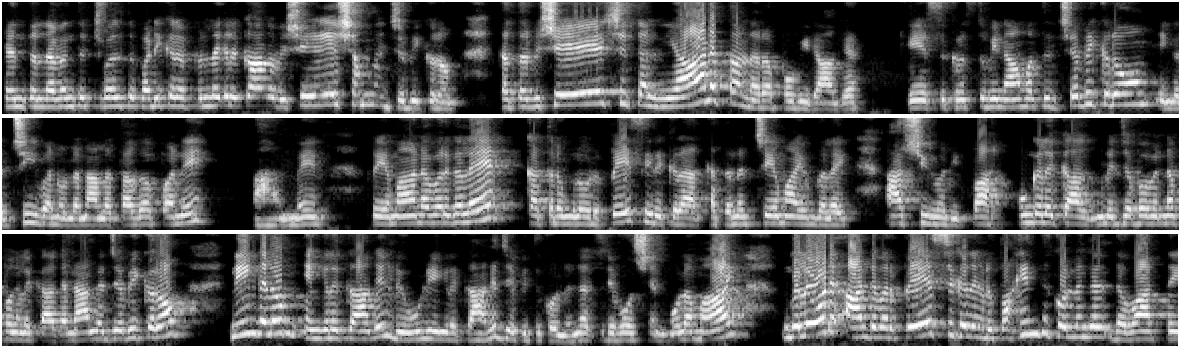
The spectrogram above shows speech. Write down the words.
டென்த் லெவன்த்து டுவெல்த் படிக்கிற பிள்ளைகளுக்காக விசேஷமா ஜெபிக்கிறோம். கத்த விசேஷித்த ஞானத்தால் நிரப்புவீராக. ஏசு கிறிஸ்துவின் நாமத்தில் ஜெபிக்கிறோம். எங்கள் ஜீவன் உள்ள நல்ல தகப்பனே. ஆமேன். பிரியமானவர்களே கத்தர் உங்களோடு பேசி இருக்கிறார் கத்தர் நிச்சயமாய் உங்களை ஆசீர்வதிப்பார். உங்களுக்காக உங்களுடைய ஜெப விண்ணப்பங்களுக்காக நாங்க ஜெபிக்கிறோம். நீங்களும் எங்களுக்காக எங்களுடைய ஊழியர்களுக்காக ஜபித்துக் கொள்ளுங்கள். டிவோஷன் மூலமாய் உங்களோடு ஆண்டவர் பேசுகிறது எங்களுக்கு பகிர்ந்து கொள்ளுங்கள். இந்த வார்த்தை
